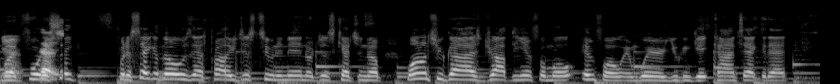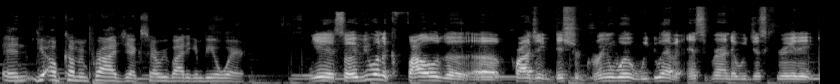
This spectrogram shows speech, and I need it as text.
Yeah, but for the sake for the sake of those that's probably just tuning in or just catching up, why don't you guys drop the info info and where you can get contacted at and your upcoming projects so everybody can be aware. Yeah, so if you want to follow the uh, project District Greenwood, we do have an Instagram that we just created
